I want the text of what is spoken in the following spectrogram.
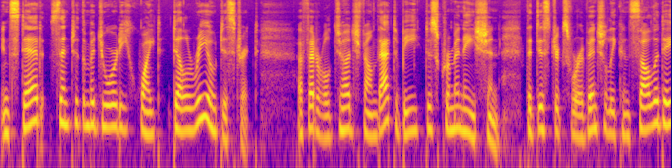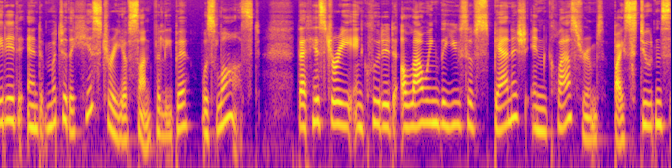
instead sent to the majority white Del Rio district. A federal judge found that to be discrimination. The districts were eventually consolidated, and much of the history of San Felipe was lost. That history included allowing the use of Spanish in classrooms by students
